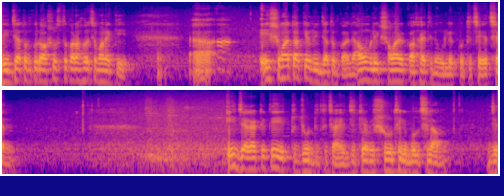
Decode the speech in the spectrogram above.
নির্যাতন করে অসুস্থ করা হয়েছে মানে কি? এই সময় তো আর কেউ নির্যাতন করেনি। আওয়ামী লীগ সময়ের কথাই তিনি উল্লেখ করতে চেয়েছেন। এই জায়গাটিতে একটু জোর দিতে চাই, যেটি আমি শুরু থেকে বলছিলাম যে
